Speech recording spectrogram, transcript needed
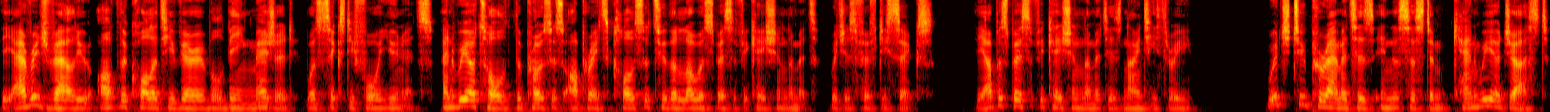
The average value of the quality variable being measured was 64 units, and we are told the process operates closer to the lower specification limit, which is 56. The upper specification limit is 93. Which two parameters in the system can we adjust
